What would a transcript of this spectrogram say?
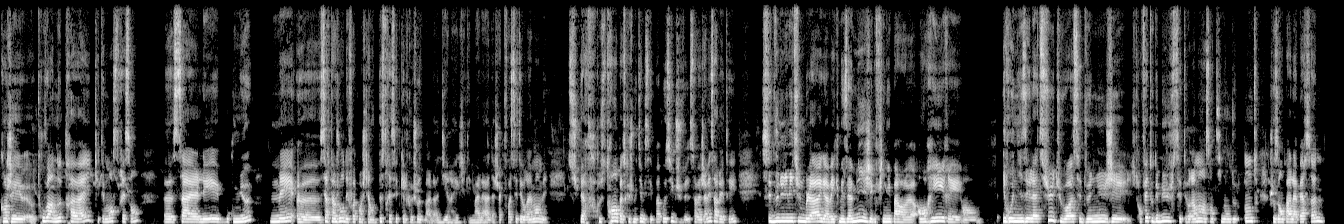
Quand j'ai euh, trouvé un autre travail qui était moins stressant, euh, ça allait beaucoup mieux. Mais euh, certains jours, des fois, quand j'étais un peu stressée de quelque chose, bah là, direct, j'étais malade à chaque fois. C'était vraiment mais super frustrant parce que je me disais mais c'est pas possible, je vais, ça va jamais s'arrêter. C'est devenu limite une blague avec mes amis. J'ai fini par euh, en rire et en ironiser là-dessus, tu vois, c'est devenu j'ai en fait au début, c'était vraiment un sentiment de honte, je n'osais en parler à personne.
